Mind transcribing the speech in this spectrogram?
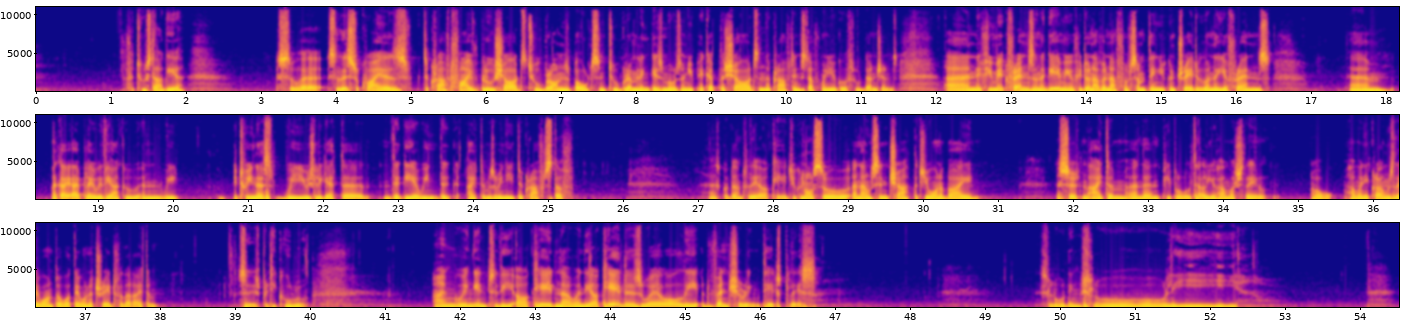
for two star gear. So, uh, so this requires to craft five blue shards, two bronze bolts, and two gremlin gizmos. And you pick up the shards and the crafting stuff when you go through dungeons. And if you make friends in the game, if you don't have enough of something, you can trade with one of your friends. Um, like I, I play with Yaku, and we between us we usually get the the gear we the items we need to craft stuff. Let's go down to the arcade. You can also announce in chat that you want to buy a certain item, and then people will tell you how much they, or how many crowns they want, or what they want to trade for that item. So it's pretty cool. I'm going into the arcade now, and the arcade is where all the adventuring takes place. Loading slowly.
